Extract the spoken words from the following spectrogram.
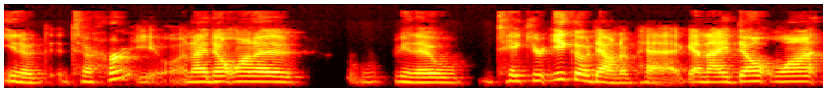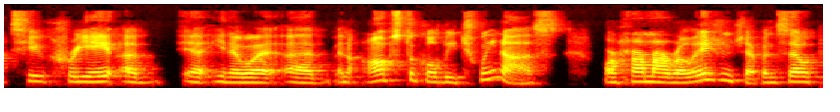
you know, to hurt you. And I don't want to, you know, take your ego down a peg. And I don't want to create a, a you know, a, a, an obstacle between us or harm our relationship. And so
